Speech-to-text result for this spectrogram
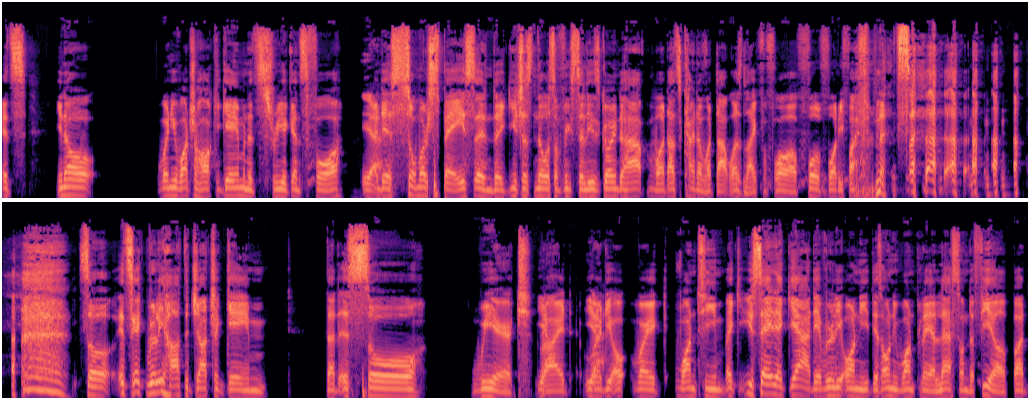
it's you know when you watch a hockey game and it's three against four, yeah. and there's so much space and like, you just know something silly is going to happen. Well, that's kind of what that was like for four full 45 minutes. so it's like really hard to judge a game that is so weird, yeah. right? Yeah. Where the where like one team, like you say, like yeah, they really only there's only one player less on the field, but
